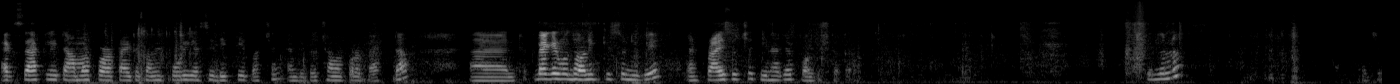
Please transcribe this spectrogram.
এক্স্যাক্টলি এটা আমার পরাটা এটা তো আমি পরেই আছি দেখতেই পাচ্ছেন। অ্যান্ড এটা হচ্ছে আমার পরা ব্যাগটা অ্যান্ড ব্যাগের মধ্যে অনেক কিছু নিবে। অ্যান্ড প্রাইস হচ্ছে তিন হাজার পঞ্চাশ টাকা। সুন্দর না? আচ্ছা।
